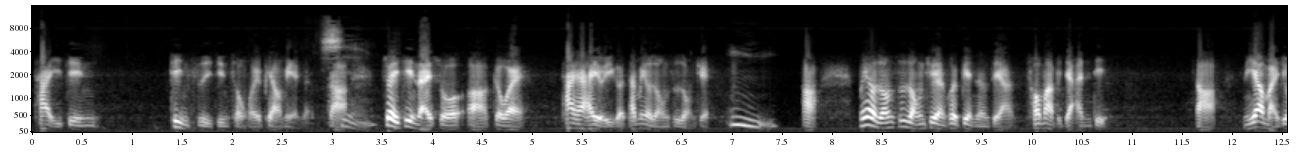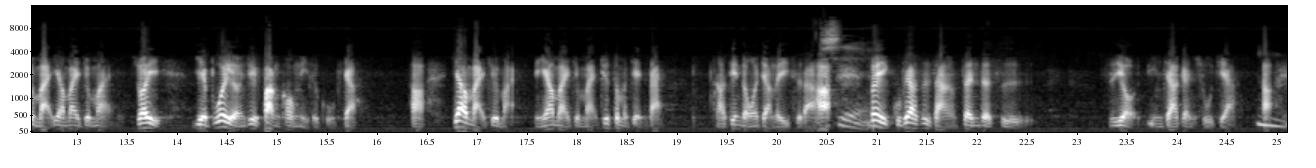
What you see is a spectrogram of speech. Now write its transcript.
它已经净值已经重回票面了。啊。是，最近来说啊，各位，它还还有一个，它没有融资融券。嗯，啊，没有融资融券会变成这样，筹码比较安定。啊，你要买就买，要卖就卖，所以也不会有人去放空你的股票。啊，要买就买，你要卖就卖，就这么简单。啊，听懂我讲的意思了哈。是，所以股票市场真的是只有赢家跟输家。啊！嗯。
